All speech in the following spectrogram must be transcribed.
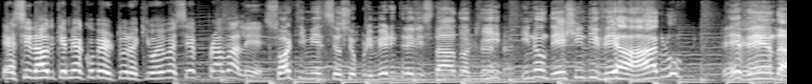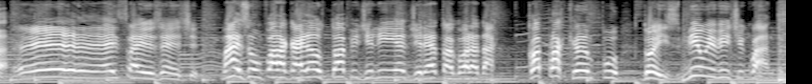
é sinal de que a minha cobertura aqui hoje vai ser para valer. Sorte minha de ser o seu primeiro entrevistado aqui e não deixem de ver a Agro Revenda. É, é isso aí, gente. Mais um Fala Carlão top de linha, direto agora da Copa Campo 2024.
